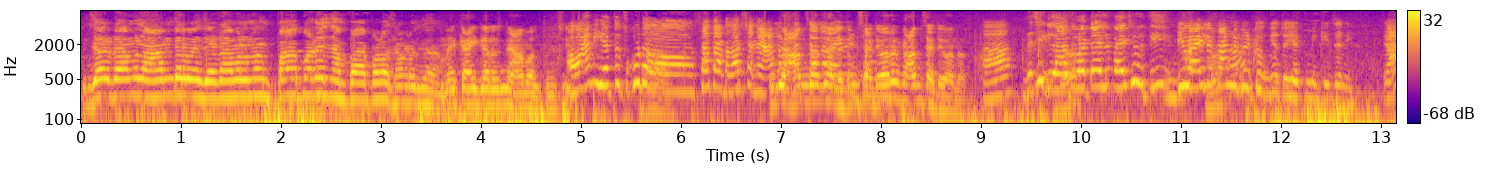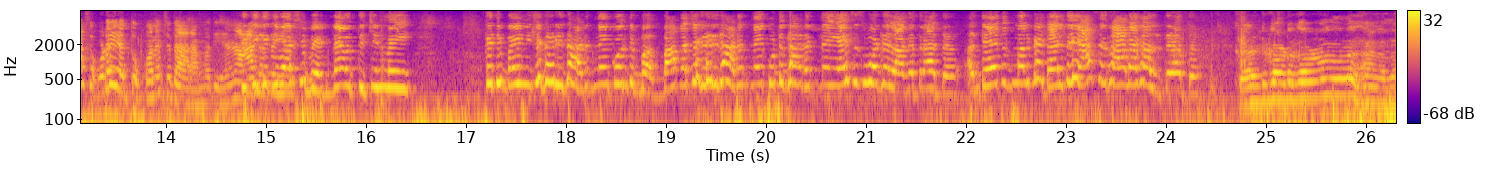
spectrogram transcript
ज्या टायमाला आमदार होईल त्या टायमाला मग पाय पडायचा पाय पडा साडूचा. नाही काही गरज नाही आम्हाला तुमची. अहो, आम्ही येतोच कुठं? सात आठ वर्षाने तुम्ही आमदार झाले तुमच्यासाठी होणार का आमच्यासाठी होणार? हा? जशी लाज वाटायला पाहिजे होती. दिवाळीलाच आम्ही भेटून घेतो एकमेकी जणी असं कुठं येतो कोणाच्या दारामध्ये आणि किती किती भेट नाही होती चिन्मयी कधी बहिणीच्या घरी धाडत नाही कोणते ब- बापाच्या घरी धाडत नाही कुठे धाडत नाही यायचंच वडलं लागत राहतं आणि ते येतात मला भेटायला ते असं राडा घालत राहतं कट कट करून तुला सांगतो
